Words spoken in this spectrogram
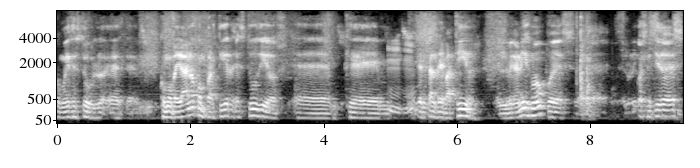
como dices tú, eh, como vegano, compartir estudios eh, que uh -huh. intentan rebatir el veganismo, pues eh, el único sentido es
